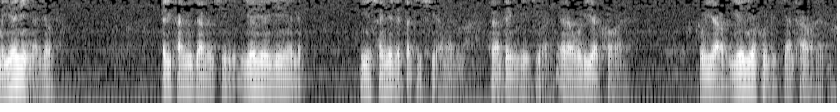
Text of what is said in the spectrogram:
မရဲရင်ရရောက်အဲ့ဒီခံယူကြလို့ရှိရင်ရဲရဲရဲရဲနဲ့ဒီဆိုင်ရတဲ့တတိရှိရတယ်ဒီမှာအဲ့ဒါတိတ်ကြီးရှိပါတယ်အဲ့ဒါဝိရိယခေါ်ပါတယ်ဝိရိယရဲရဲမှုလို့ပြန်ထားပါတယ်ဒီမှာ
